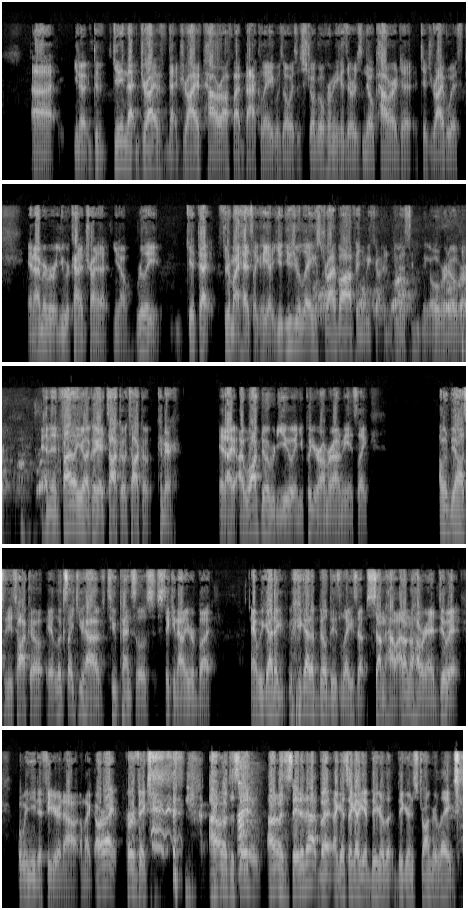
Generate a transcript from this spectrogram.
uh, you know, getting that drive, that drive power off my back leg was always a struggle for me because there was no power to, to drive with. And I remember you were kind of trying to, you know, really get that through my head. It's like, hey, yeah, use your legs, drive off. And we kind of doing the same thing over and over. And then finally you're like, okay, Taco, Taco, come here. And I, I walked over to you and you put your arm around me. It's like, I'm gonna be honest with you, Taco. It looks like you have two pencils sticking out of your butt, and we gotta we gotta build these legs up somehow. I don't know how we're gonna do it, but we need to figure it out. I'm like, all right, perfect. I don't know what to say. To, I don't know what to say to that, but I guess I got to get bigger, bigger and stronger legs.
